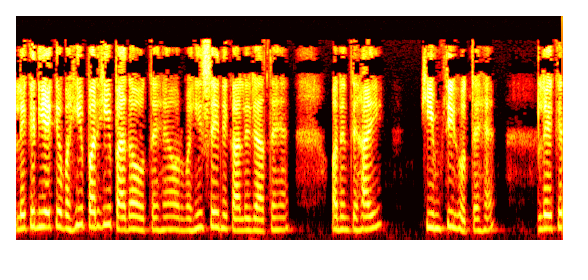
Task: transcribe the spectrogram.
لیکن یہ کہ وہیں پر ہی پیدا ہوتے ہیں اور وہیں سے ہی نکالے جاتے ہیں اور انتہائی قیمتی ہوتے ہیں۔ لیکن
